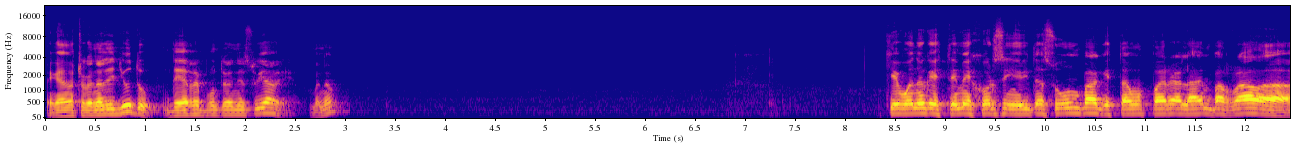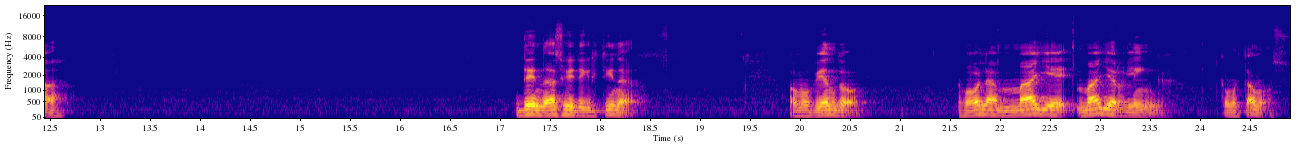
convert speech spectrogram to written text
Venga a nuestro canal de YouTube, dr.daniel Bueno. Qué bueno que esté mejor, señorita Zumba, que estamos para la embarrada. De Nacio y de Cristina. Vamos viendo. Hola, Maye, Mayerling. ¿Cómo estamos?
